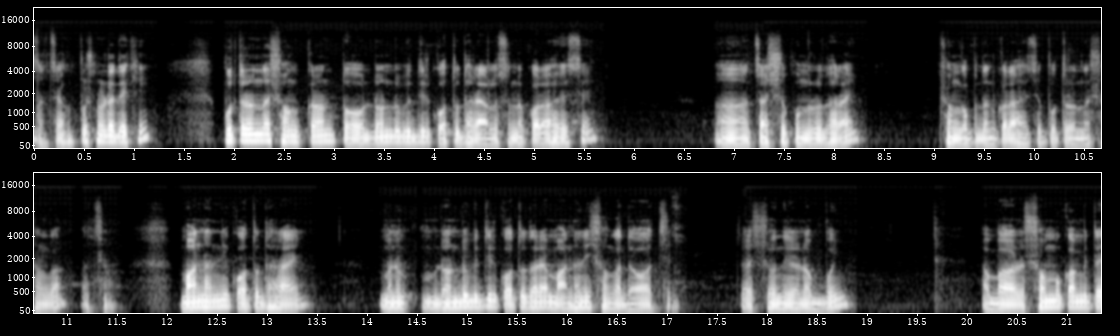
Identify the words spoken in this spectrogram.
আচ্ছা এখন প্রশ্নটা দেখি। প্রতারণা সংক্রান্ত দণ্ডবিধির কত ধারায় আলোচনা করা হয়েছে? চারশো পনেরো ধারায় সংজ্ঞা প্রদান করা হয়েছে প্রতারণার সংজ্ঞা। আচ্ছা মানহানি কত ধারায় মানে দণ্ডবিধির কত ধারায় মানহানির সংজ্ঞা দেওয়া আছে? চারশো নিরানব্বই। আবার সমকামিতা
